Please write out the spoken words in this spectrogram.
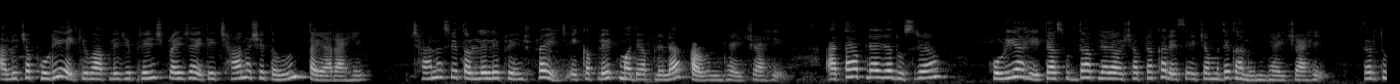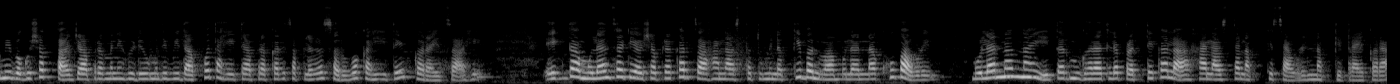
आलूच्या फोडी आहे किंवा आपले जे फ्रेंच फ्राईज आहे ते छान असे तळून तयार आहे. छान असे तळलेले फ्रेंच फ्राईज एका प्लेटमध्ये आपल्याला काढून घ्यायचे आहे. आता आपल्या ज्या दुसऱ्या फोडी आहे त्यासुद्धा आपल्याला अशा प्रकारेच याच्यामध्ये घालून घ्यायच्या आहे. तर तुम्ही बघू शकता ज्याप्रमाणे व्हिडिओमध्ये मी दाखवत आहे त्या प्रकारेच आपल्याला सर्व काही इथे करायचं आहे. एकदा मुलांसाठी अशा प्रकारचा हा नाश्ता तुम्ही नक्की बनवा मुलांना खूप आवडेल. मुलांना नाही तर घरातल्या प्रत्येकाला हा नाश्ता नक्कीच आवडेल नक्की ट्राय करा.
